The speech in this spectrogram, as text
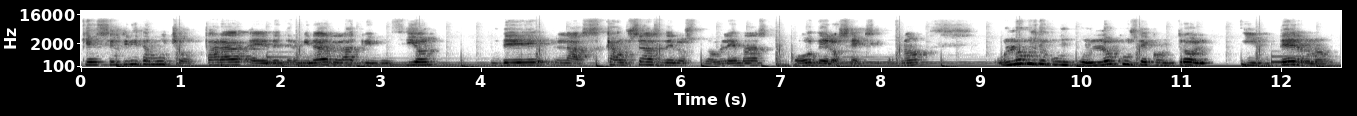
que se utiliza mucho para eh, determinar la atribución de las causas de los problemas o de los éxitos. ¿no? Un, locus de, un locus de control interno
